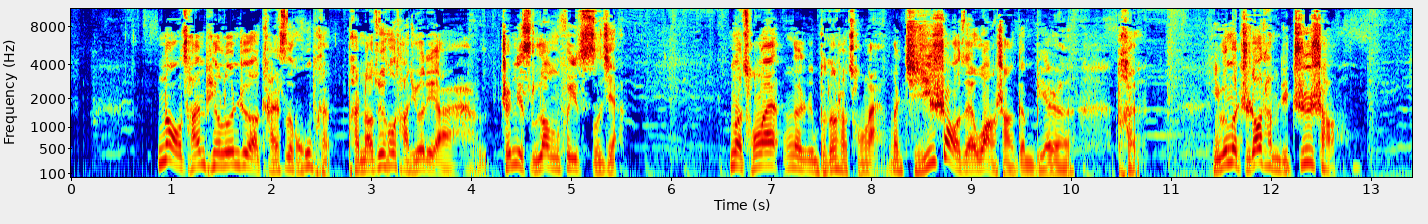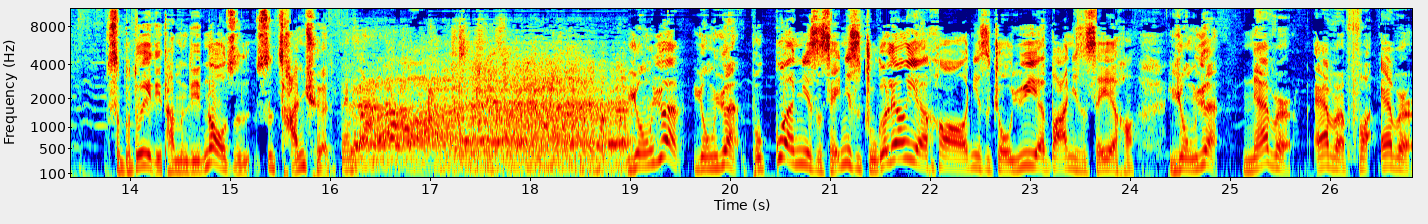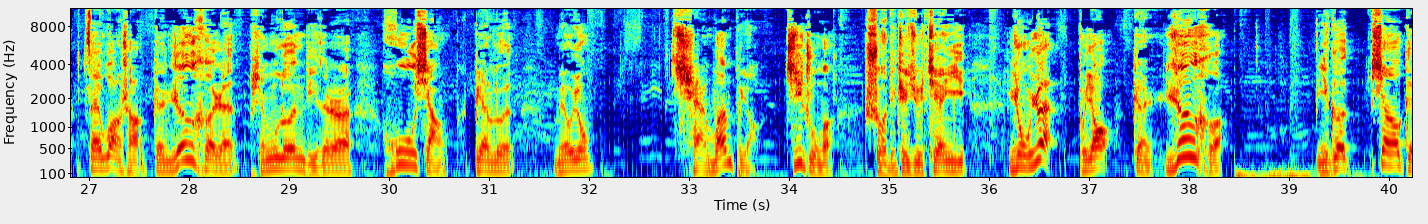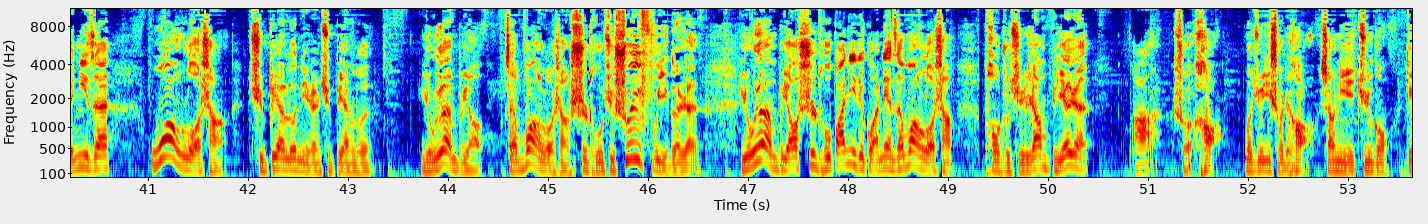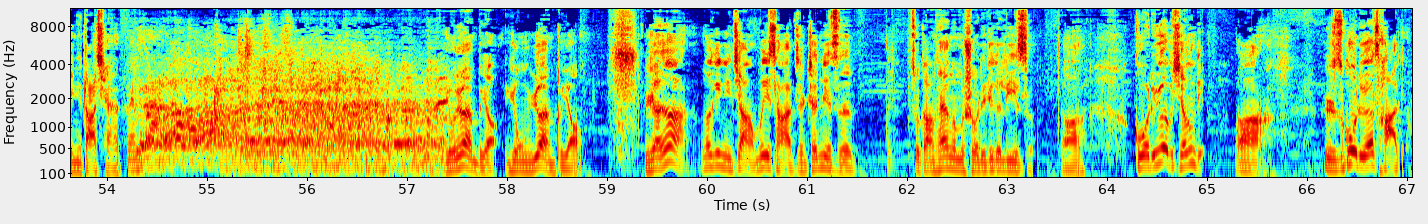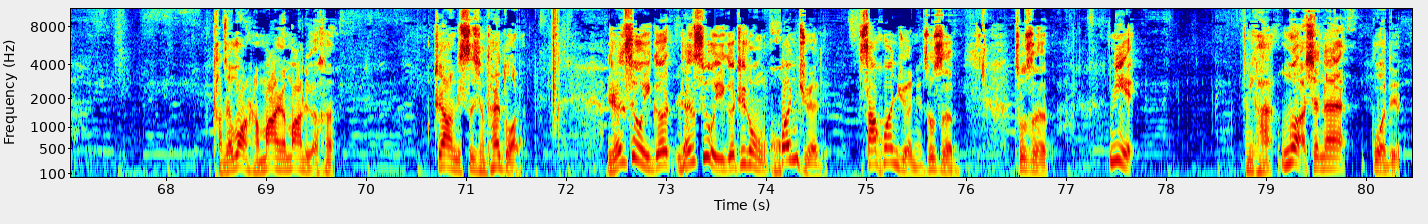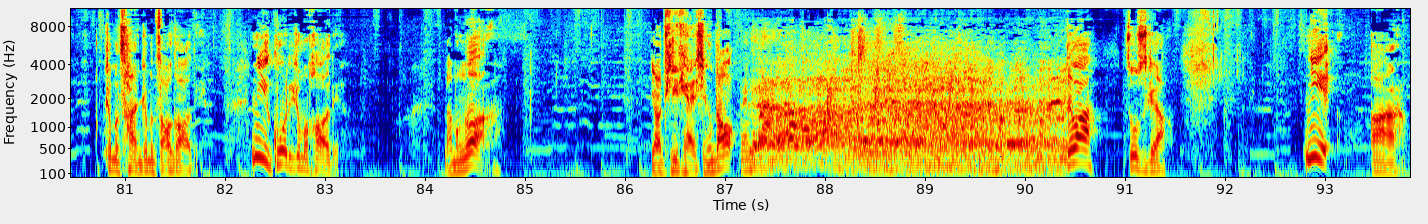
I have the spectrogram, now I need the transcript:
脑残评论者开始互喷，喷到最后他觉得哎，真的是浪费时间。我从来，我不能说从来，我极少在网上跟别人喷，因为我知道他们的智商是不对的，他们的脑子是残缺的。永远永远，不管你是谁，你是诸葛亮也好，你是周瑜也罢，你是谁也好，永远 never ever forever 在网上跟任何人评论的在这互相辩论没有用，千万不要记住我说的这句建议，永远不要跟任何一个想要跟你在网络上去辩论的人去辩论，永远不要在网络上试图去说服一个人，永远不要试图把你的观点在网络上抛出去，让别人啊说好，我觉得你说的好，向你鞠躬，给你打钱。永远不要，永远不要。人啊，我跟你讲，为啥这真的是，就刚才我们说的这个例子啊，过得越不行的啊，日子过得越差的，他在网上骂人骂得越狠，这样的事情太多了。人是有一个人是有一个这种幻觉的，啥幻觉呢？就是就是你，你看我现在过得这么惨这么糟糕的，你过得这么好的，那么我要替天行道，对吧？就是这样。你啊，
